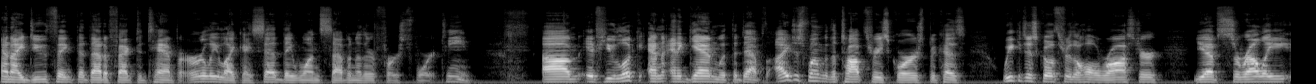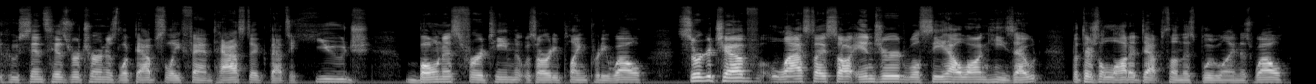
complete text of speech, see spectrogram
And I do think that that affected Tampa early. Like I said, they won seven of their first 14. Um, if you look, and, and again with the depth, I just went with the top three scorers because we could just go through the whole roster. You have Cirelli, who since his return has looked absolutely fantastic. That's a huge bonus for a team that was already playing pretty well. Sergachev, last I saw, injured. We'll see how long he's out, but there's a lot of depth on this blue line as well.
